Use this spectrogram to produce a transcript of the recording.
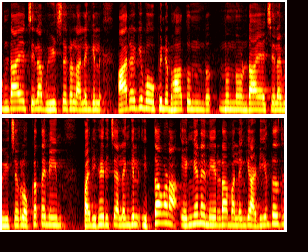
ഉണ്ടായ ചില വീഴ്ചകൾ അല്ലെങ്കിൽ ആരോഗ്യ വകുപ്പിന്റെ ഭാഗത്തു നിന്നുണ്ടായ ചില വീഴ്ചകളൊക്കെ തന്നെയും പരിഹരിച്ച് അല്ലെങ്കിൽ ഇത്തവണ എങ്ങനെ നേരിടാം അല്ലെങ്കിൽ അടിയന്തര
